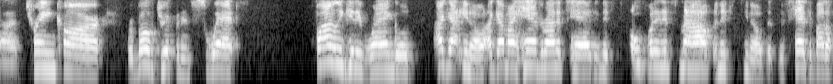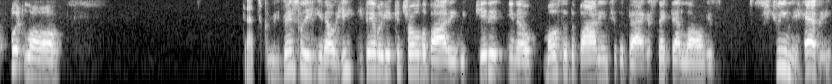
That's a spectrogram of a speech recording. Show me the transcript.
uh, train car. We're both dripping in sweats. Finally, get it wrangled. I got you know, I got my hands around its head, and it's opening its mouth, and it's you know, th- this head's about a foot long. that's great. Eventually, you know, he, he's able to get control of the body. We get it, you know, most of the body into the bag. A snake that long is extremely heavy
